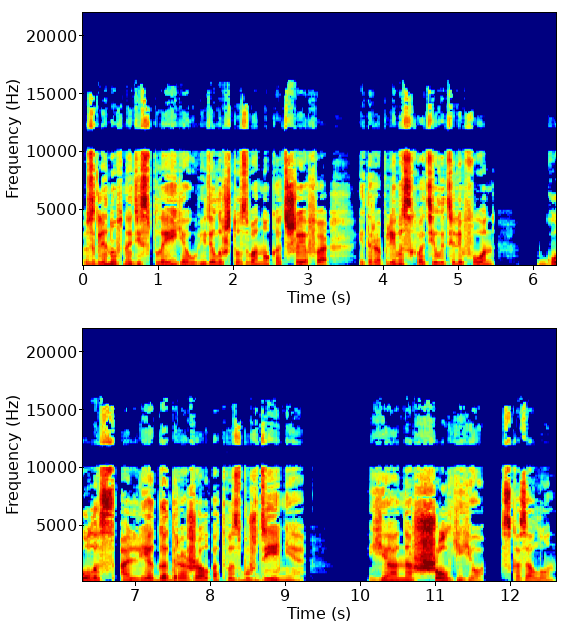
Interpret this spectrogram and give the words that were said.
Взглянув на дисплей, я увидела, что звонок от шефа, и торопливо схватила телефон. Голос Олега дрожал от возбуждения. «Я нашел ее», — сказал он.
